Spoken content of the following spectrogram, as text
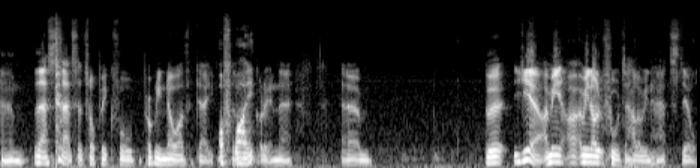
Um, that's that's a topic for probably no other day. Off-white. got it in there. Um, but yeah, I mean, I, I mean, I look forward to Halloween hats still.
